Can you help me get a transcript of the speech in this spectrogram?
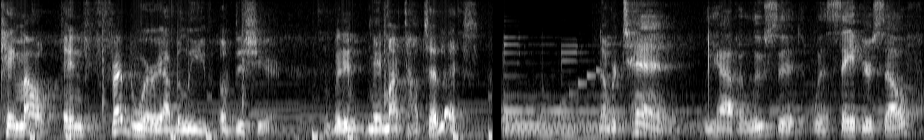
came out in February, I believe, of this year. But it made my top 10 list. Number 10, we have Elucid with Save Yourself.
